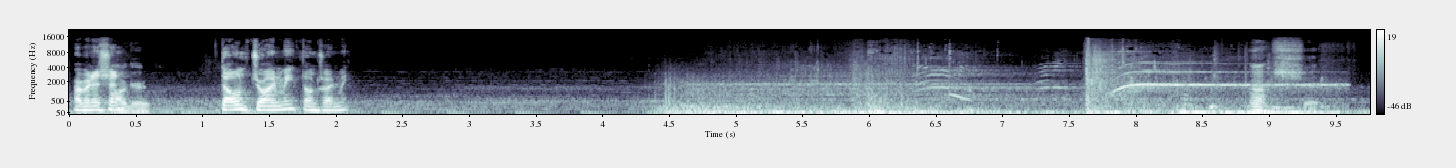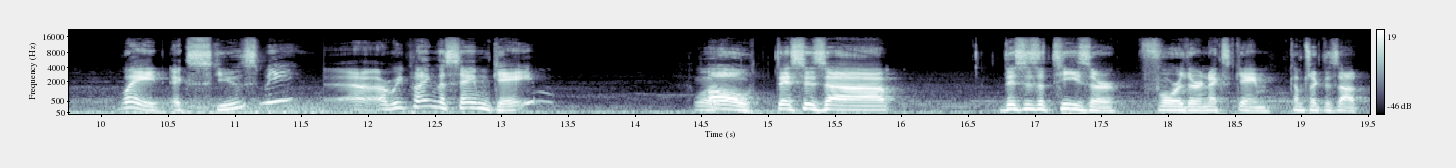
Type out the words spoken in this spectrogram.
Premonition. Don't join me. Don't join me. Oh shit. Wait, excuse me? Uh, are we playing the same game? What? Oh, this is a this is a teaser for their next game. Come check this out.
